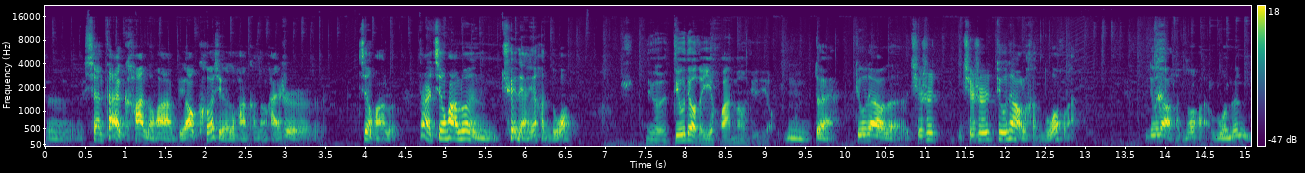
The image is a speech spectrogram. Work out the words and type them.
嗯，现在看的话，比较科学的话，可能还是进化论，但是进化论缺点也很多。那个丢掉的一环嘛，我觉得有。嗯，对，丢掉的其实其实丢掉了很多环，丢掉很多环。我们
